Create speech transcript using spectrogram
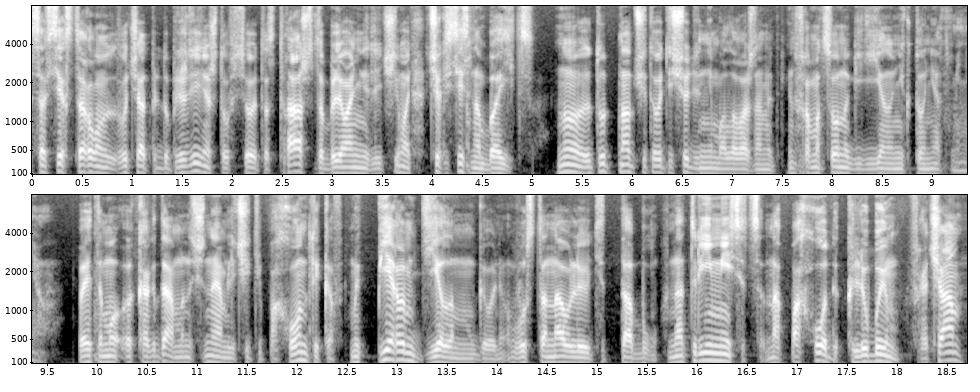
со всех сторон звучат предупреждения, что все это страшно, заболевание неизлечимо. Человек, естественно, боится. Но тут надо учитывать еще один немаловажный момент. Информационную гигиену никто не отменял. Поэтому, э, когда мы начинаем лечить ипохондриков, мы первым делом им говорим, вы устанавливаете табу на три месяца на походы к любым врачам,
